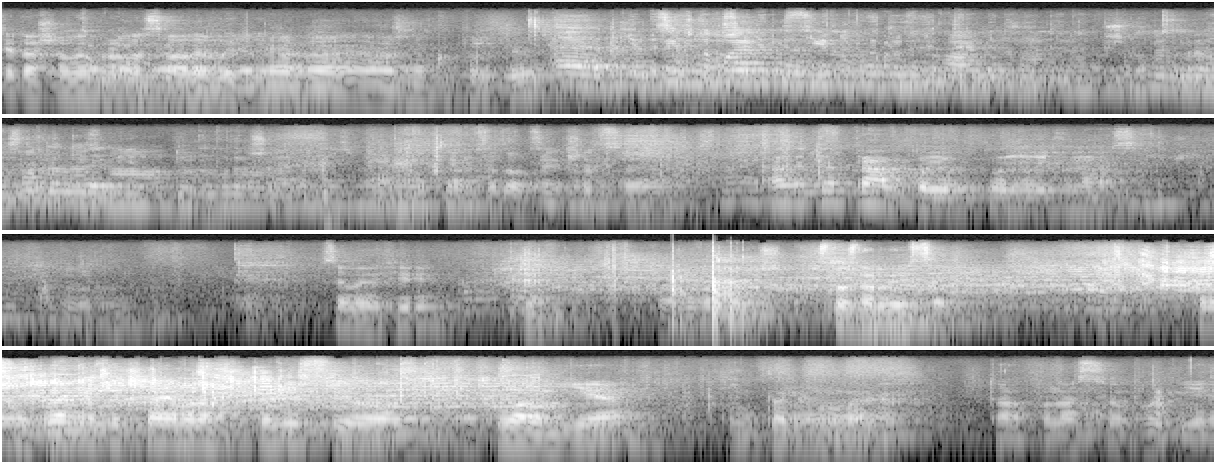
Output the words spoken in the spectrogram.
Те, що ми проголосували в липні. гарний кооператив. Е, Для тих, хто має постійно користування щоб ми переходили на договори Це добре, якщо це. Але це правкою планують вносити. Все ми в ефірі? Хто знародився? Шановні колеги, розпочинаємо нашу комісію. Кворум є. Так. Так, у нас сьогодні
